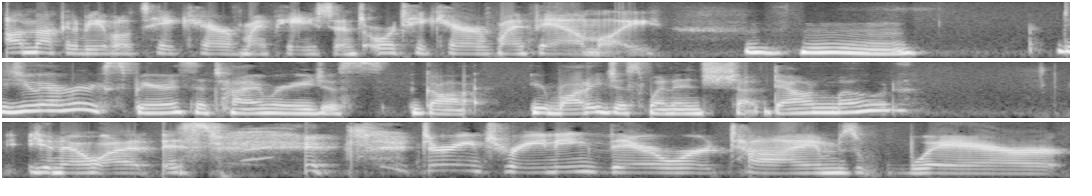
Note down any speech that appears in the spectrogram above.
i'm not going to be able to take care of my patients or take care of my family. Hmm did you ever experience a time where you just got your body just went in shutdown mode you know what? It's during training, there were times where,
